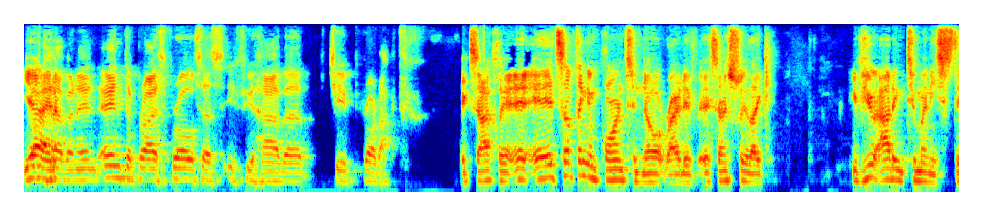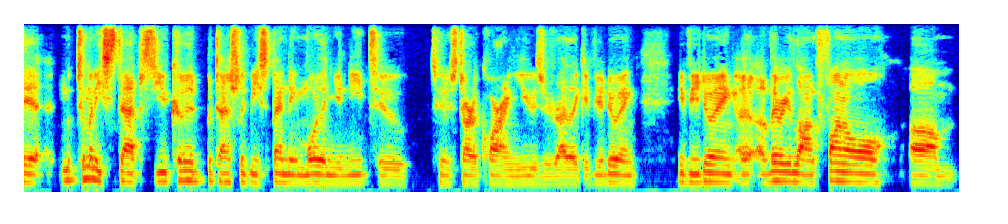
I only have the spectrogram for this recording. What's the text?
yeah you have an enterprise process if you have a cheap product. Exactly. It's something important to note right? If essentially like if you're adding too many st- too many steps you could potentially be spending more than you need to to start acquiring users right? Like if you're doing if you're doing a, a very long funnel um,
